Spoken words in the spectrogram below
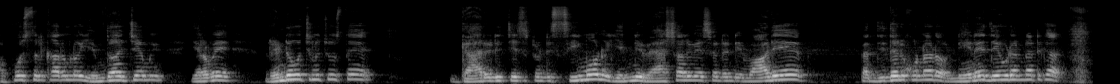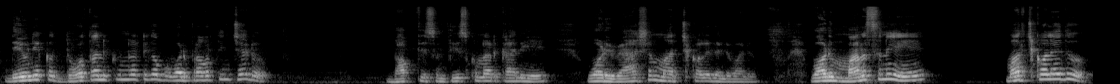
అపోస్తుల కాలంలో ఎనిమిదో అధ్యాయం ఇరవై రెండో వచ్చిన చూస్తే గారెడి చేసేటువంటి సీమోను ఎన్ని వేషాలు వేశాడండి. వాడే పెద్ద ఇది అనుకున్నాడు. నేనే దేవుడు అన్నట్టుగా దేవుని యొక్క దోత అనుకున్నట్టుగా వాడు ప్రవర్తించాడు. బాప్తిసం తీసుకున్నాడు కానీ వాడు వేషం మార్చుకోలేదండి వాడు. వాడు మనసుని మార్చుకోలేదు.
